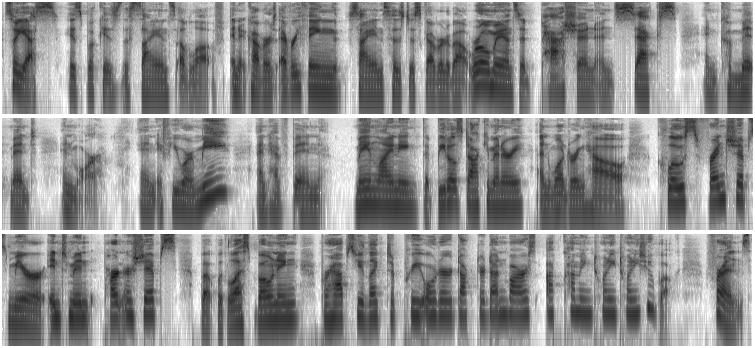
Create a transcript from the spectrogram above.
So, yes, his book is The Science of Love, and it covers everything science has discovered about romance and passion and sex and commitment and more. And if you are me and have been mainlining the Beatles documentary and wondering how close friendships mirror intimate partnerships, but with less boning, perhaps you'd like to pre order Dr. Dunbar's upcoming 2022 book, Friends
